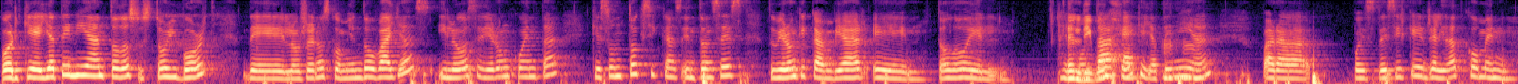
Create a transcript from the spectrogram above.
porque ya tenían todo su storyboard de los renos comiendo bayas y luego se dieron cuenta que son tóxicas, entonces tuvieron que cambiar eh, todo el, el, montaje que ya tenían para pues decir que en realidad comen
